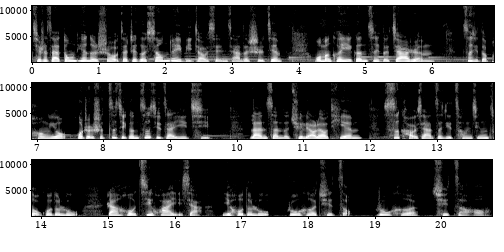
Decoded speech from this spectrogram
其实，在冬天的时候，在这个相对比较闲暇的时间，我们可以跟自己的家人、自己的朋友，或者是自己跟自己在一起，懒散的去聊聊天，思考一下自己曾经走过的路，然后计划一下以后的路如何去走，如何去走。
